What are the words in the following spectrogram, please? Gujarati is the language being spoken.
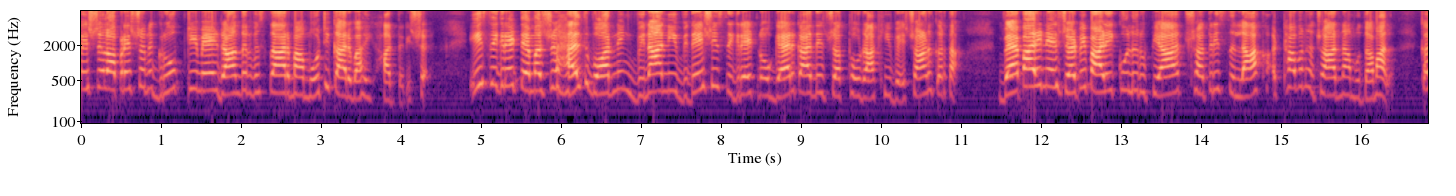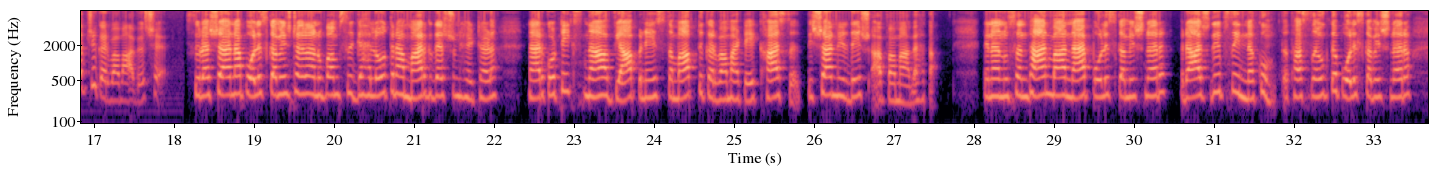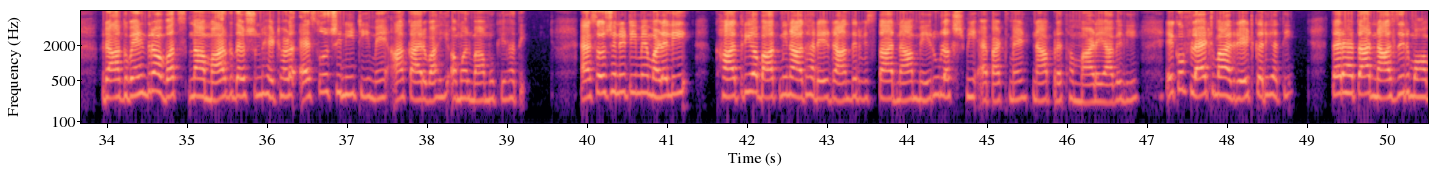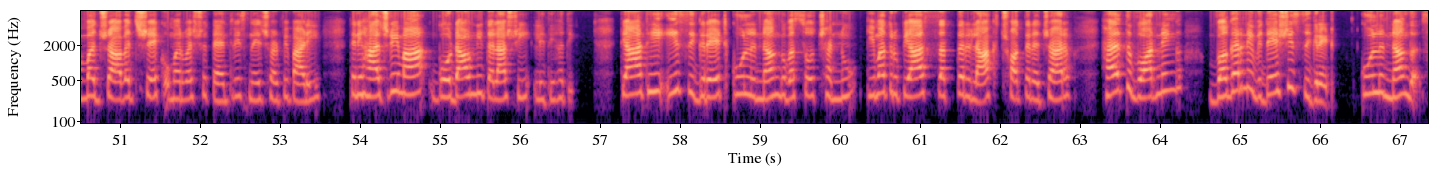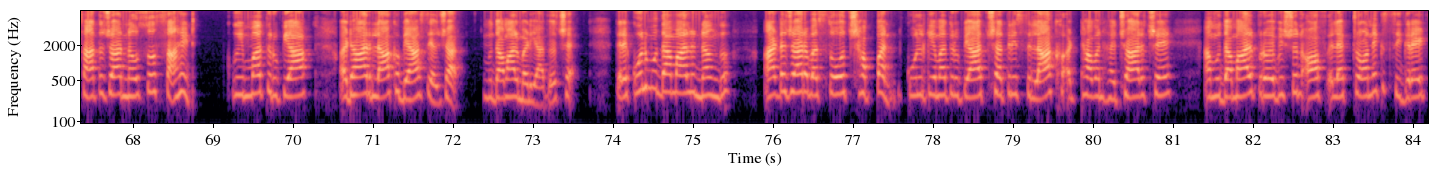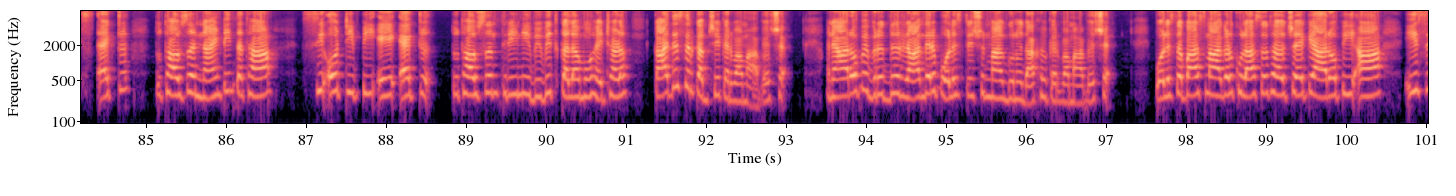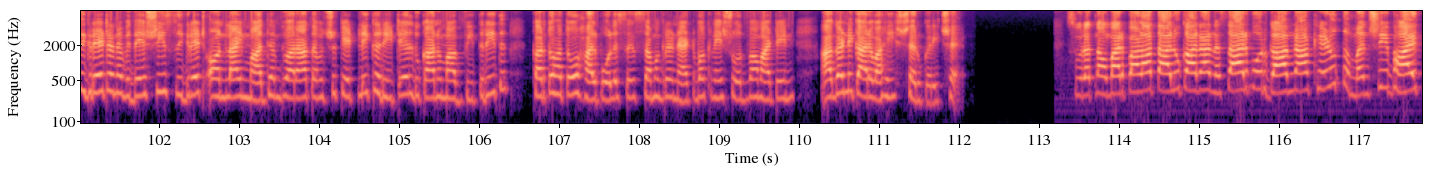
સ્પેશિયલ ઓપરેશન ગ્રુપ ટીમે રાંદર વિસ્તારમાં મોટી કાર્યવાહી હાથ ધરી છે. ઈ સિગરેટ તેમજ હેલ્થ વોર્નિંગ વિનાની વિદેશી સિગરેટનો ગેરકાયદે જથ્થો રાખી વેચાણ કરતા વેપારીને ઝડપી પાડી કુલ રૂપિયા છત્રીસ લાખ અઠ્ઠાવન હજારના મુદ્દામાલ કબજે કરવામાં આવ્યો છે. સુરત શહેરના પોલીસ કમિશનર અનુપમસિંહ ગહેલોતના માર્ગદર્શન હેઠળ નાર્કોટિક્સના વ્યાપને સમાપ્ત કરવા માટે ખાસ દિશા નિર્દેશ આપવામાં આવ્યા હતા. તેના અનુસંધાનમાં નાયબ પોલીસ કમિશનર રાજદીપસિંહ નકુમ તથા સંયુક્ત પોલીસ કમિશનર રાઘવેન્દ્ર વત્સના માર્ગદર્શન હેઠળ એસઓજીની ટીમે આ કાર્યવાહી અમલમાં મૂકી હતી. એસઓજીની ટીમે મળેલી ખાતરીય બાતમીના આધારે રાંદેર વિસ્તારના મેરુલક્ષ્મી એપાર્ટમેન્ટના પ્રથમ માળે આવેલી એક ફ્લેટમાં રેડ કરી હતી. તે હતા નાઝીર મોહમ્મદ જાવેદ શેખ, ઉંમર વર્ષ તેત્રીસને ઝડપી પાડી. તેની હાજરીમાં ગોડાઉનની તલાશી લીધી હતી. ત્યાંથી ઈ સિગરેટ કુલ નંગ બસો છન્નું, કિંમત રૂપિયા સત્તર લાખ છોતેર હજાર. હેલ્થ વોર્નિંગ વગરની વિદેશી સિગરેટ કુલ નંગ સાત હજાર નવસો સાહીઠ, કિંમત રૂપિયા અઢાર લાખ બ્યાસી હજાર. મુદ્દામાલ મળી આવ્યો છે. ત્યારે કુલ મુદ્દામાલ નંગ આઠ હજાર બસો છપ્પન, કુલ કિંમત રૂપિયા છત્રીસ લાખ અઠ્ઠાવન હજાર છે. આ મુદ્દામાલ prohibition of electronic cigarettes act two thousand nineteen તથા સીઓટીપીએ એક્ટ ટુ થાઉઝન્ડ થ્રીની વિવિધ કલમો હેઠળ કાયદેસર કબજે કરવામાં આવ્યો છે અને આરોપી વિરુદ્ધ રાંદેર પોલીસ સ્ટેશનમાં ગુનો દાખલ કરવામાં આવ્યો છે. પોલીસ તપાસમાં આગળ ખુલાસો થયો છે કે આરોપી આ ઈ સિગરેટ અને વિદેશી સિગરેટ ઓનલાઈન માધ્યમ દ્વારા તેમજ કેટલીક રિટેલ દુકાનોમાં વિતરિત કરતો હતો. હાલ પોલીસે સમગ્ર નેટવર્કને શોધવા માટે આગળની કાર્યવાહી શરૂ કરી છે. સુરતના ઉમરપાડા તાલુકાના નસારપુર ગામના ખેડૂત મનશીભાઈ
